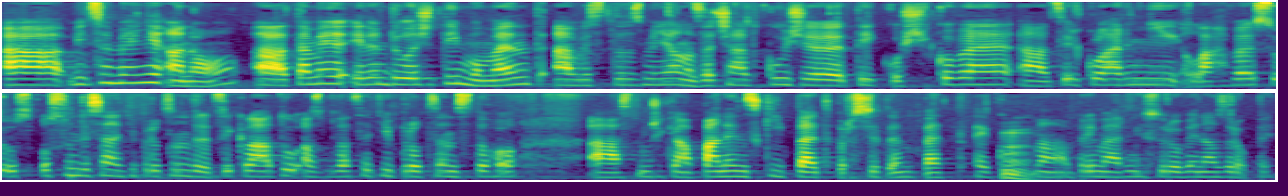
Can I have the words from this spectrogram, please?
A víceméně ano. A tam je jeden důležitý moment, a vy jste to zmínil na začátku, že ty košíkové a cirkulární lahve jsou z 80% recyklátu a z 20% z toho, a se tomu říká panenský PET, prostě ten PET jako hmm. primární surovina z ropy.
